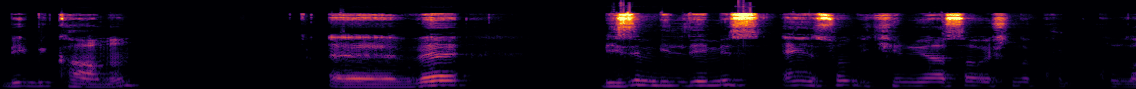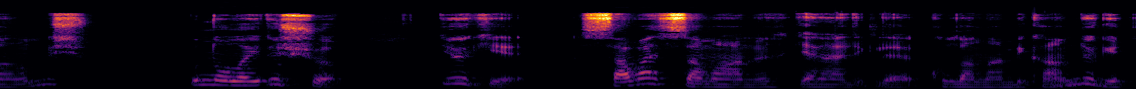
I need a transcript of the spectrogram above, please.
bir, bir kanun. E, ve bizim bildiğimiz en son 2. Dünya Savaşı'nda kullanılmış. Bunun olayı da şu. Diyor ki savaş zamanı genellikle kullanılan bir kanun. Diyor ki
